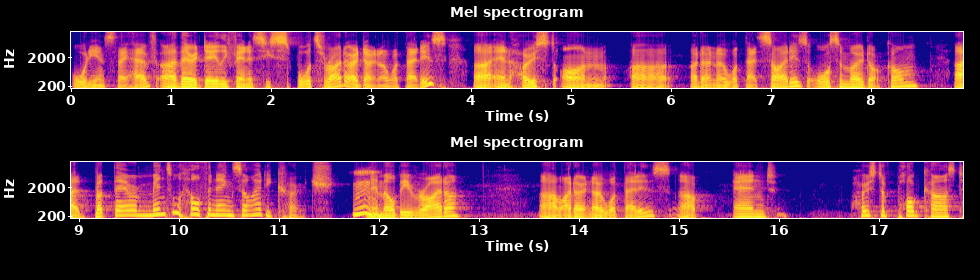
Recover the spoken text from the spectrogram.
audience they have. Uh, they're a daily fantasy sports writer. I don't know what that is, uh, and host on. Uh, I don't know what that site is. Awesomeo.com. Uh, but they're a mental health and anxiety coach, an MLB writer. Um, I don't know what that is, uh, and host of podcast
